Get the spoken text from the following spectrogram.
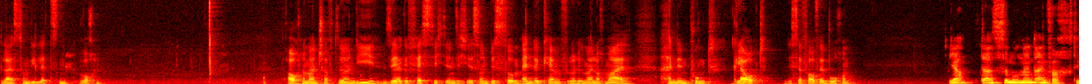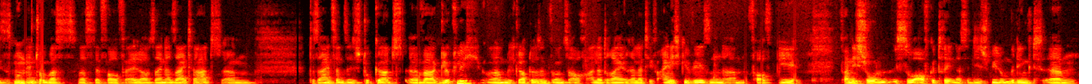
Leistung die letzten Wochen. Auch eine Mannschaft, die sehr gefestigt in sich ist und bis zum Ende kämpft und immer noch mal an den Punkt glaubt, ist der VfL Bochum. Ja, da ist im Moment einfach dieses Momentum, was, was der VfL auf seiner Seite hat. Ähm, das 1 in Stuttgart äh, war glücklich. Ähm, ich glaube, da sind wir uns auch alle drei relativ einig gewesen. Ähm, VfB fand ich schon, ist so aufgetreten, dass sie dieses Spiel unbedingt ähm,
